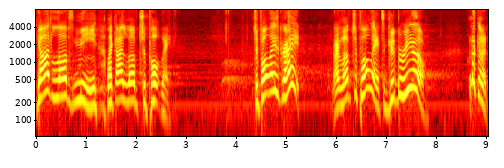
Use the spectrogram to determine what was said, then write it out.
God loves me like I love Chipotle. Chipotle is great. I love Chipotle. It's a good burrito. I'm not going to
